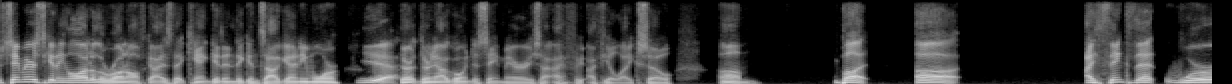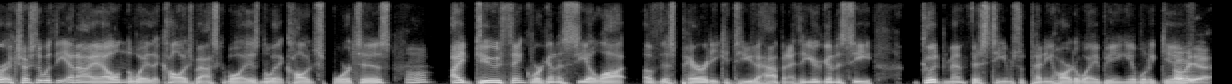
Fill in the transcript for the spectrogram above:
St. Mary's is getting a lot of the runoff guys that can't get into Gonzaga anymore. Yeah, They're they're now going to St. Mary's. I, I, I feel like so. Um, but uh, I think that we're especially with the NIL and the way that college basketball is and the way that college sports is. Mhm. I do think we're going to see a lot of this parity continue to happen. I think you're going to see good Memphis teams with Penny Hardaway being able to give oh yeah.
